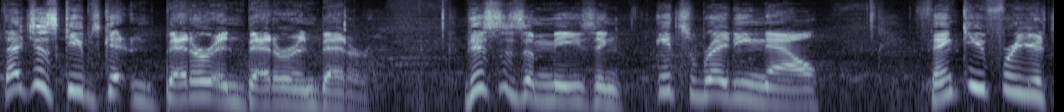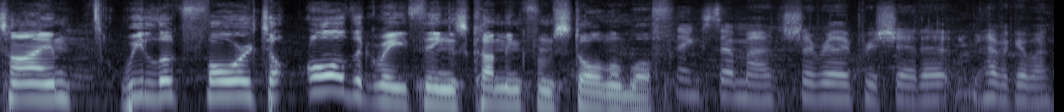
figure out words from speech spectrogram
That just keeps getting better and better and better. This is amazing. It's ready now. Thank you for your time. We look forward to all the great things coming from Stoll & Wolfe. Thanks so much. I really appreciate it. Have a good one.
